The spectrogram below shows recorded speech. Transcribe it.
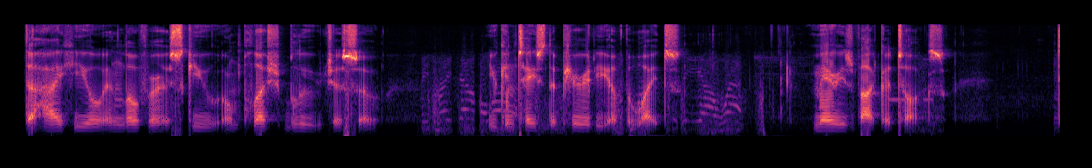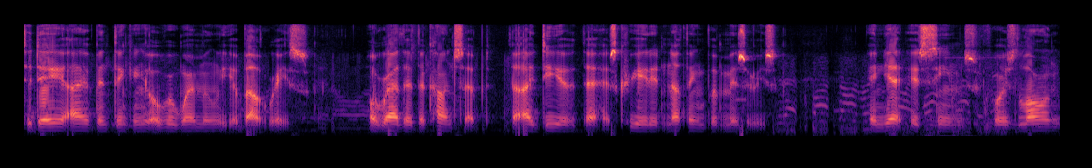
the high heel and loafer askew on plush blue just so. You can taste the purity of the whites. Mary's vodka talks. Today I have been thinking overwhelmingly about race, or rather the concept, the idea that has created nothing but miseries. And yet it seems, for as long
